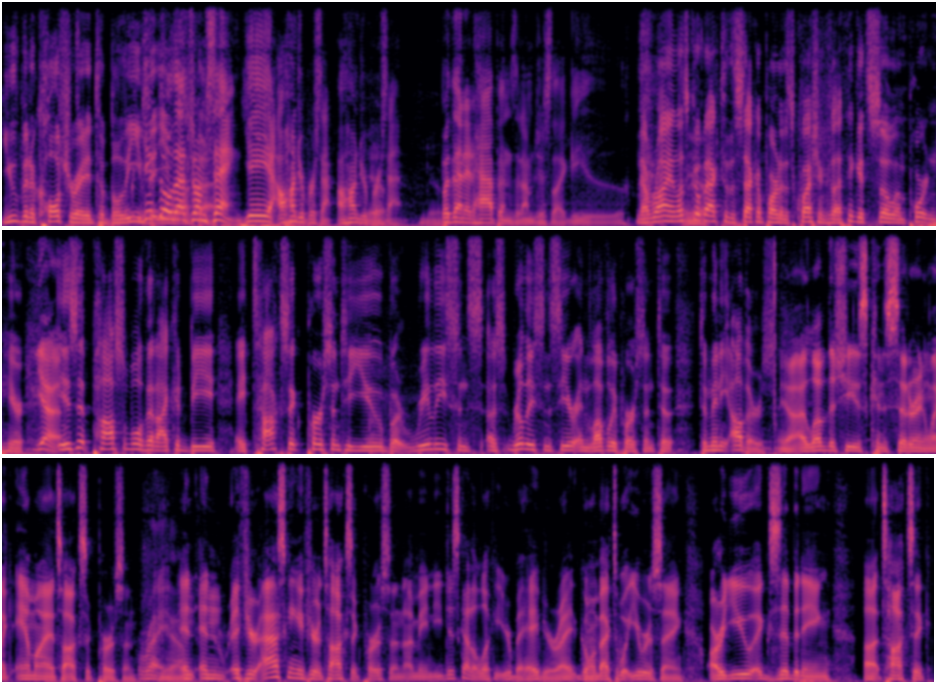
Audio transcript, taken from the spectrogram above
you've been acculturated to believe Yeah, that. no, you that's what want I'm saying. Yeah, yeah, hundred percent, hundred percent. But then it happens, and I'm just like, "Ew." Now, Ryan, let's go back to the second part of this question because I think it's so important here. Yeah. Is it possible that I could be a toxic person to you, but really, since a really sincere and lovely person to to many others? Yeah, I love that she's considering like, am I a toxic person? Right. Yeah. And and if you're asking if you're a toxic person, I mean, you just got to look at your behavior, right? Going back to what you were saying, are you exhibiting uh, toxic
